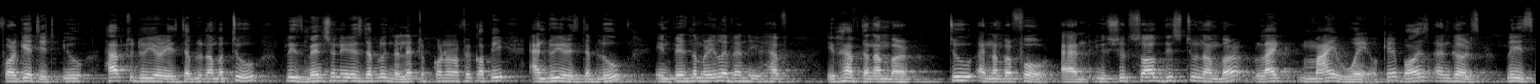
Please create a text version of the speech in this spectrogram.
forget it. You have to do your SW number 2. Please mention your SW in the left corner of your copy and do your SW. In page number 11 you have you have the number 2 and number 4 and you should solve these two number like my way okay? Boys and girls please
